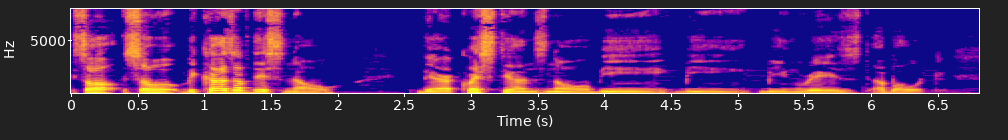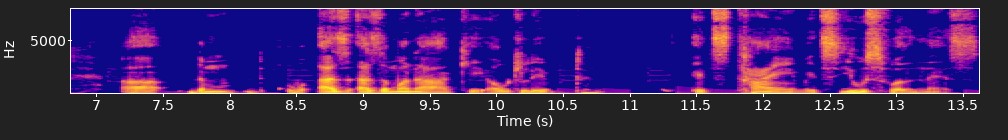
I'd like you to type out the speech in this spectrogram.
so so because of this now there are questions now being being being raised about uh, the as as the monarchy outlived its time its usefulness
